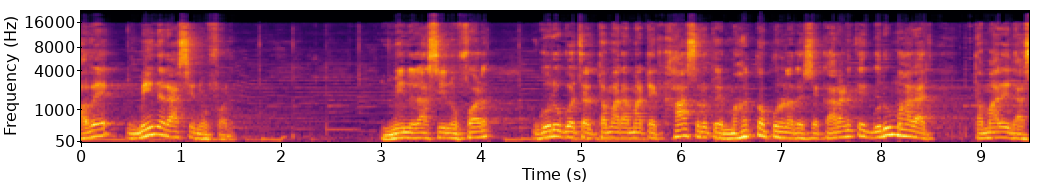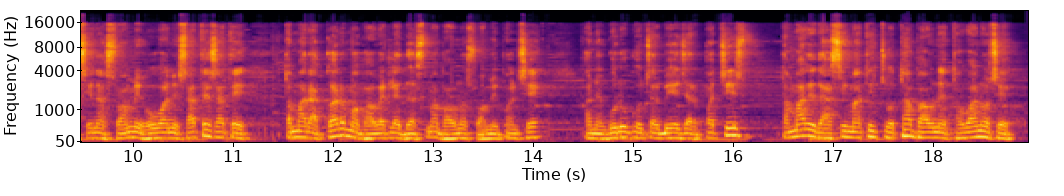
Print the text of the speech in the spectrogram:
હવે મીન રાશિનું ફળ. મીન રાશિનું ફળ ગુરુ ગોચર તમારા માટે ખાસ રૂપે મહત્વપૂર્ણ રહેશે કારણ કે ગુરુ મહારાજ તમારી રાશિના સ્વામી હોવાની સાથે સાથે તમારા કર્મ ભાવ એટલે દસમા ભાવનો સ્વામી પણ છે. અને ગુરુ ગોચર બે હજાર પચીસ તમારી રાશિમાંથી ચોથા ભાવને થવાનો છે.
